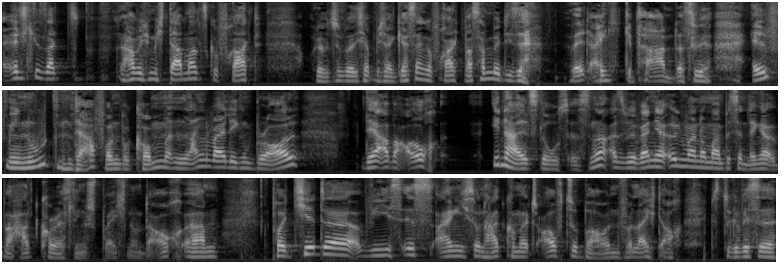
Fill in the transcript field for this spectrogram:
ehrlich gesagt, habe ich mich damals gefragt, oder beziehungsweise ich habe mich ja gestern gefragt, was haben wir diese Welt eigentlich getan, dass wir elf Minuten davon bekommen, einen langweiligen Brawl, der aber auch inhaltslos ist. Ne? Also wir werden ja irgendwann noch mal ein bisschen länger über Hardcore Wrestling sprechen und auch ähm, pointierter, wie es ist, eigentlich so ein Hardcore-Match aufzubauen. Vielleicht auch, dass du gewisse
